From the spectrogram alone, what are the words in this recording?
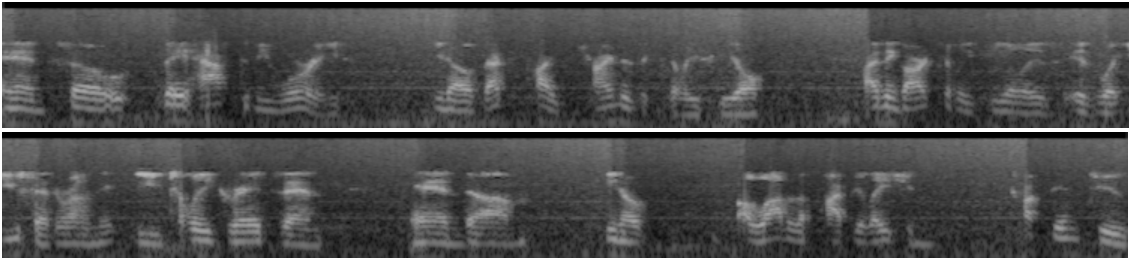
And so they have to be worried. You know, that's probably China's Achilles heel. I think our Achilles heel is, is what you said around the, utility grids and, and, um, you know, a lot of the population tucked into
